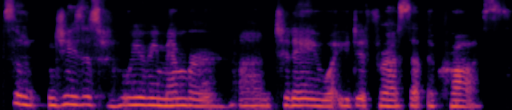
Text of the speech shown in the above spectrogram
So, Jesus, we remember um, today what you did for us at the cross.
